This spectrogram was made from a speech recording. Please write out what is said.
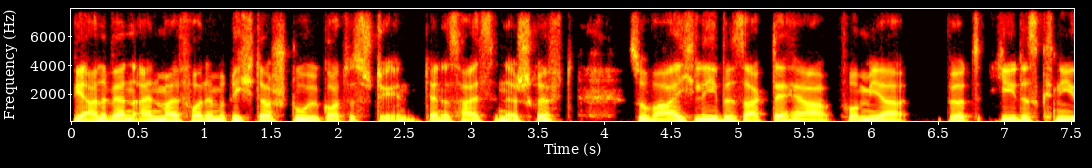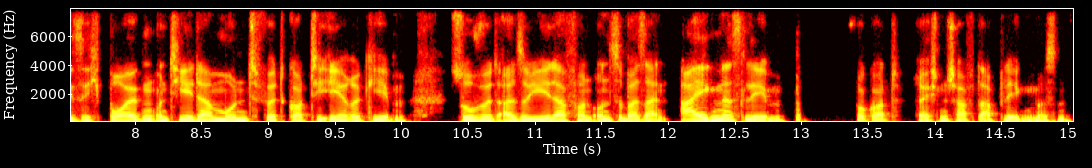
wir alle werden einmal vor dem Richterstuhl Gottes stehen. Denn es heißt in der Schrift, so wahr ich lebe, sagt der Herr vor mir, wird jedes Knie sich beugen und jeder Mund wird Gott die Ehre geben. So wird also jeder von uns über sein eigenes Leben vor Gott Rechenschaft ablegen müssen.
